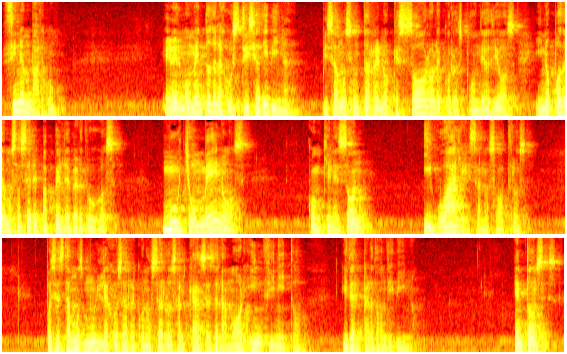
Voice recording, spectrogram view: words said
Sin embargo, en el momento de la justicia divina, pisamos un terreno que solo le corresponde a Dios y no podemos hacer el papel de verdugos, mucho menos con quienes son iguales a nosotros, pues estamos muy lejos de reconocer los alcances del amor infinito y del perdón divino. Entonces,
